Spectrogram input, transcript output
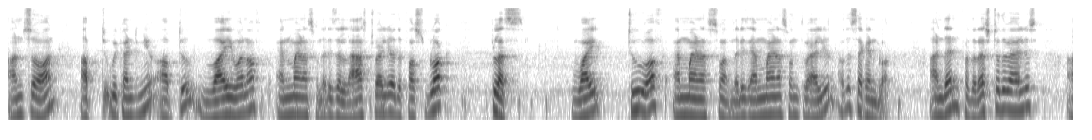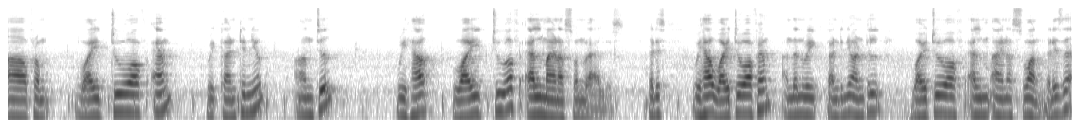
And so on up to we continue up to y1 of n minus 1 that is the last value of the first block plus y 2 of m minus 1 that is m minus 1th value of the second block. And then for the rest of the values uh, from y2 of m we continue until we have y2 of l minus 1 values. That is we have y2 of m and then we continue until y2 of l minus 1 that is the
